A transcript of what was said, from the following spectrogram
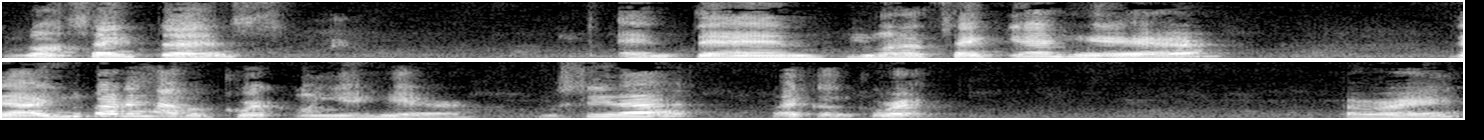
You're gonna take this, and then you're gonna take your hair. Now you gotta have a grip on your hair. You see that? Like a grip. All right.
